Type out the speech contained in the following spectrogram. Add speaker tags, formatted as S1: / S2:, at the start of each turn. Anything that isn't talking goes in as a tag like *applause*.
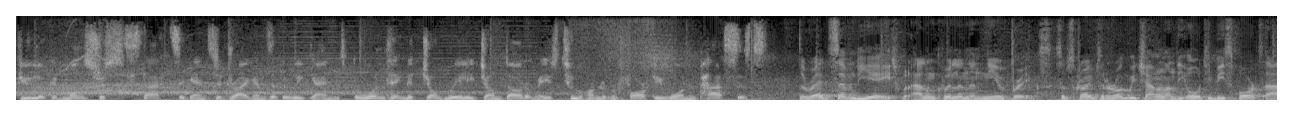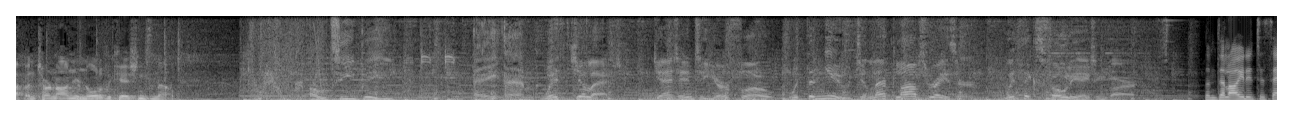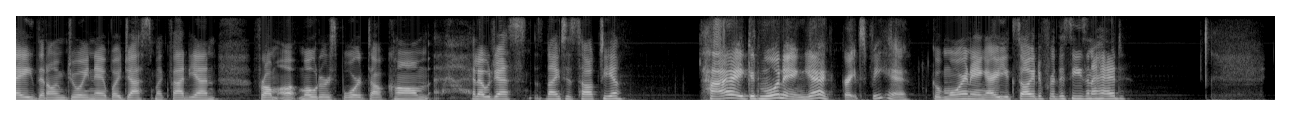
S1: If you look at Munster's stats against the Dragons at the weekend, the one thing that jumped, really jumped out at me is 241 passes.
S2: The Red 78 with Alan Quinlan and Niamh Briggs. Subscribe to the Rugby channel on the OTB Sports app and turn on your notifications now.
S3: OTB AM.
S4: With Gillette. Get into your flow with the new Gillette Labs Razor with exfoliating bar.
S5: I'm delighted to say that I'm joined now by Jess McFadyen from uh, motorsport.com. Hello, Jess. It's nice to talk to you.
S6: Hi, good morning. Yeah, great to be here.
S5: Good morning. Are you excited for the season ahead?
